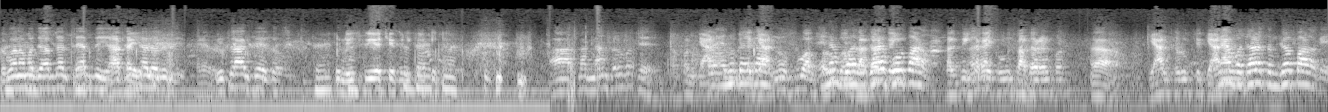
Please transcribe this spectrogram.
ભગવાન આમાં જવાબદાર છે જ નહીં આ સંચાલ્યો નથી વિકલાંગ છે તો. તો નિષ્ક્રિય છે આત્મા જ્ઞાન સ્વરૂપ પણ જ્ઞાનનું શું સાધારણ ફોડ કલ્પી શકાય થોડું સાધારણ પણ. જ્ઞાન સ્વરૂપ છે જ્ઞાન વધારે સમજણ પાડો કે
